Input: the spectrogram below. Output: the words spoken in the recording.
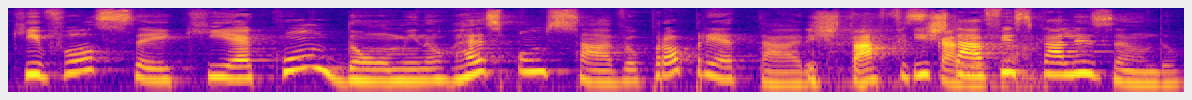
que você, que é condômino, responsável, proprietário, está fiscalizando. Está fiscalizando.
